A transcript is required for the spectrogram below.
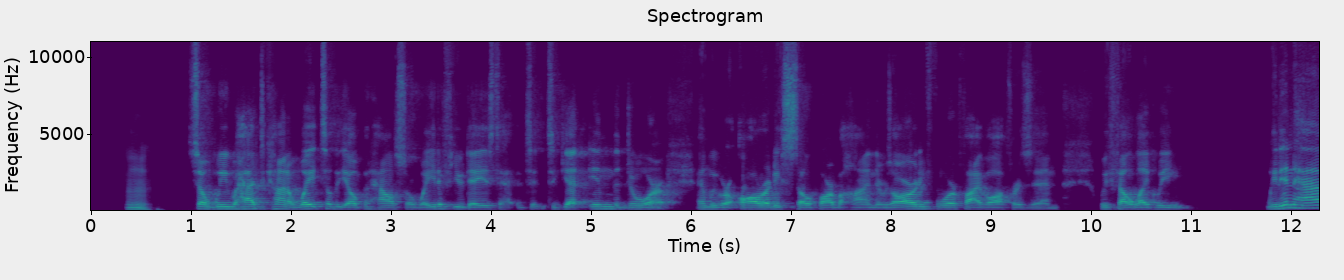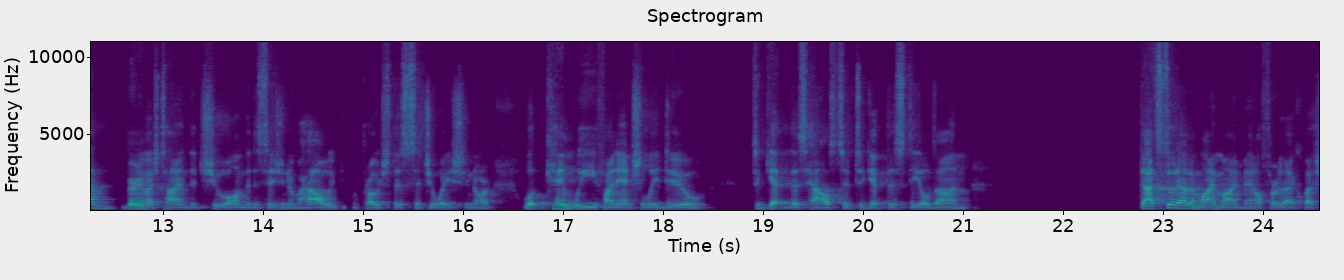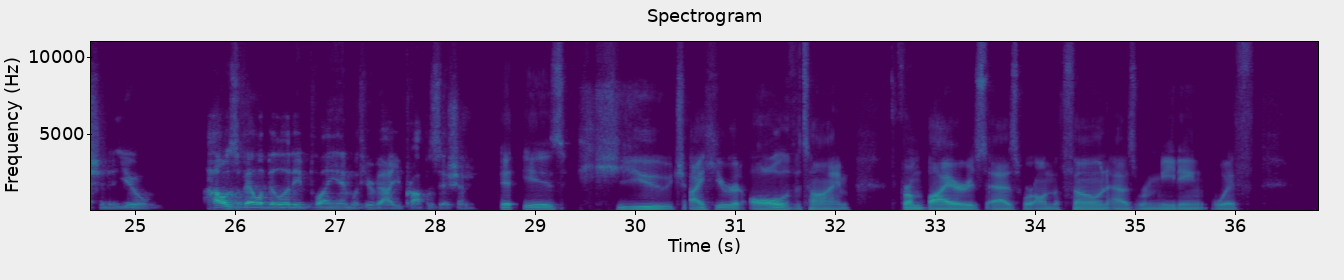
So we had to kind of wait till the open house or wait a few days to, to, to get in the door. And we were already so far behind. There was already four or five offers in. We felt like we we didn't have very much time to chew on the decision of how we approach this situation or what can we financially do to get this house to, to get this deal done. That stood out in my mind, man. I'll throw that question at you. How does availability play in with your value proposition? It is huge. I hear it all of the time from buyers as we're on the phone, as we're meeting with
